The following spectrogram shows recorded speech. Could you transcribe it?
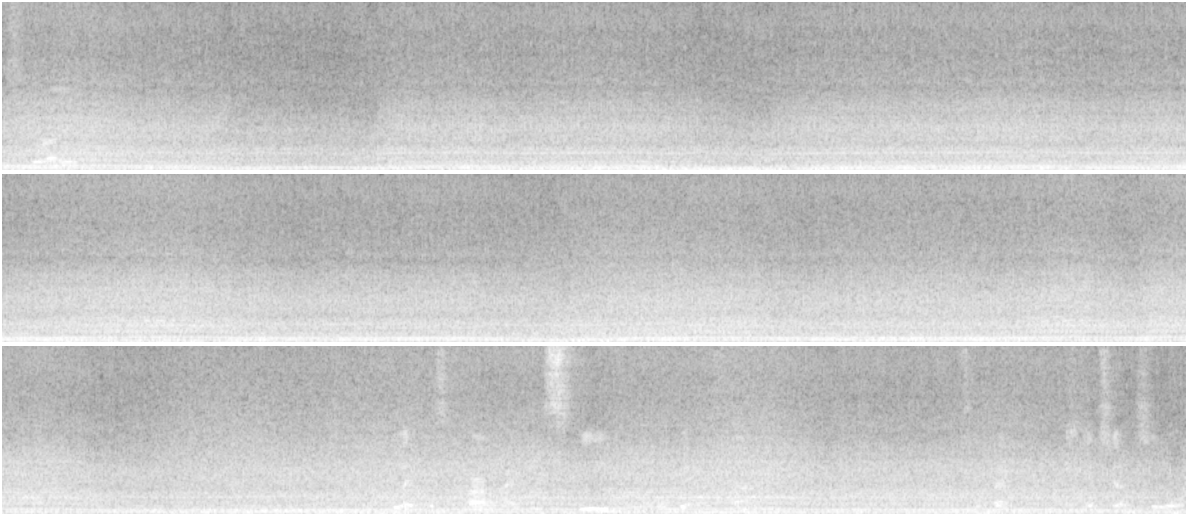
This right. I feel like this car might be speeding a little bit in front. See if I can catch up to it.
